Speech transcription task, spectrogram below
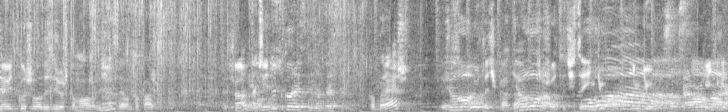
Ми відкушували звірюшкам голови, зараз я вам покажу. А чи тут корисно написано? Обереш? Чого? Куточка? Чого? Чи що це? Чи це індюк? Індюк. Такий тільки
